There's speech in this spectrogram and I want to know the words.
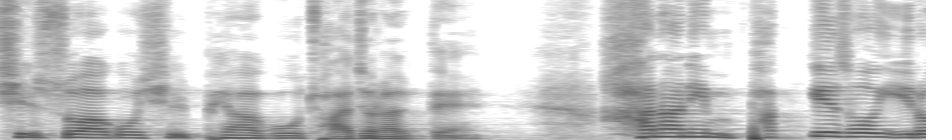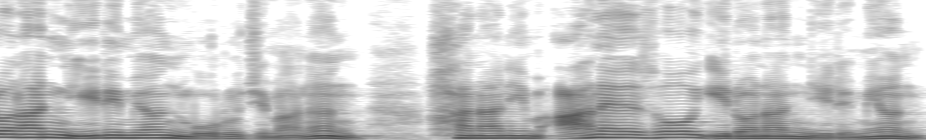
실수하고 실패하고 좌절할 때 하나님 밖에서 일어난 일이면 모르지만은 하나님 안에서 일어난 일이면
